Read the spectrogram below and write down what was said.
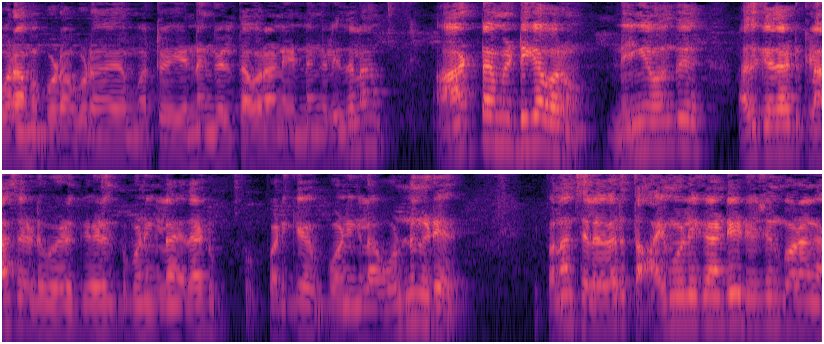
பொறாமப்படக்கூட மற்ற எண்ணங்கள் தவறான எண்ணங்கள் இதெல்லாம் ஆட்டோமேட்டிக்காக வரும். நீங்கள் வந்து அதுக்கு ஏதாட்டு கிளாஸ் எடு எடுக்க எடுக்க போனீங்களா? ஏதாட்டு படிக்க போனீங்களா? ஒன்றும் கிடையாது. இப்போல்லாம் சில பேர் தாய்மொழிக்காண்டி டியூஷன் போகிறாங்க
